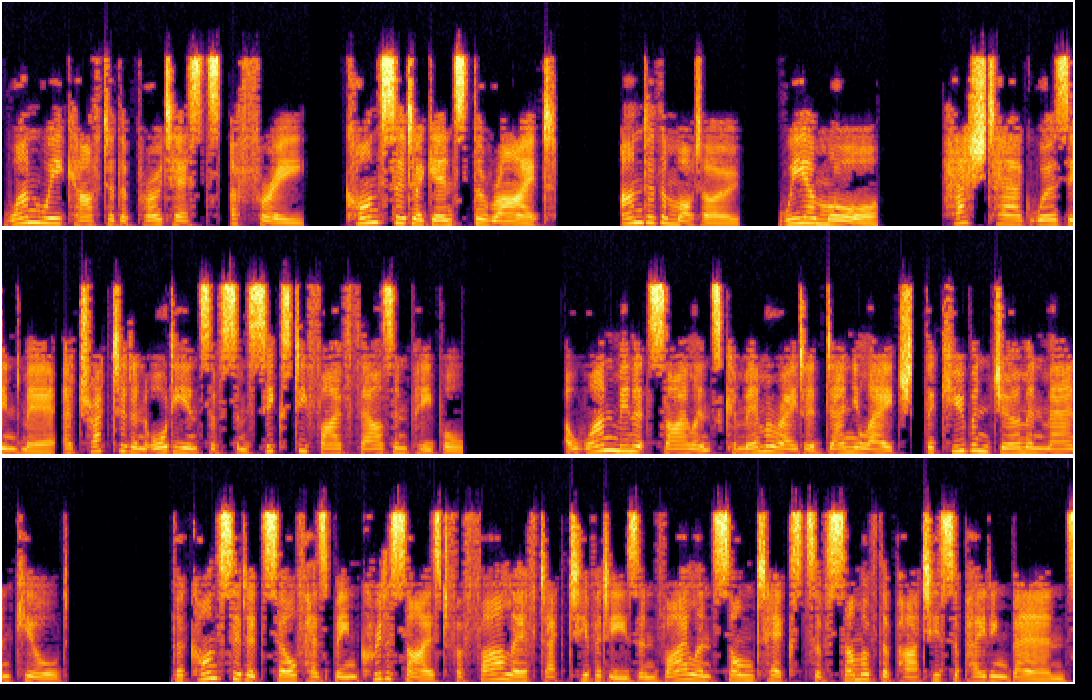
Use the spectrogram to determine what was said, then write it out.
One week after the protests, a free concert against the right, under the motto, We are more, hashtag attracted an audience of some 65,000 people. A one-minute silence commemorated Daniel H., the Cuban-German man killed. The concert itself has been criticized for far-left activities and violent song texts of some of the participating bands.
